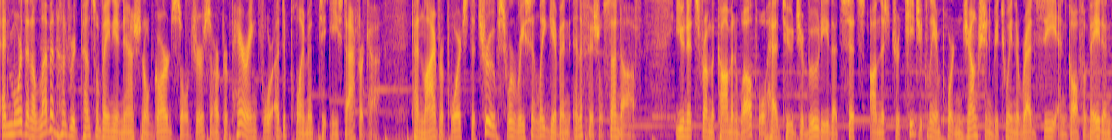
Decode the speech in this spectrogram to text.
And more than 1,100 Pennsylvania National Guard soldiers are preparing for a deployment to East Africa. Penn Live reports the troops were recently given an official send off. Units from the Commonwealth will head to Djibouti, that sits on the strategically important junction between the Red Sea and Gulf of Aden,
